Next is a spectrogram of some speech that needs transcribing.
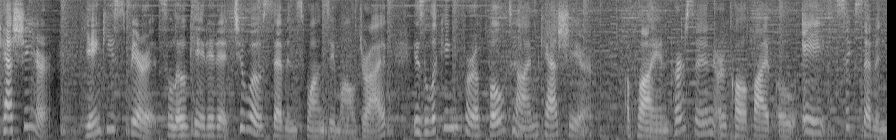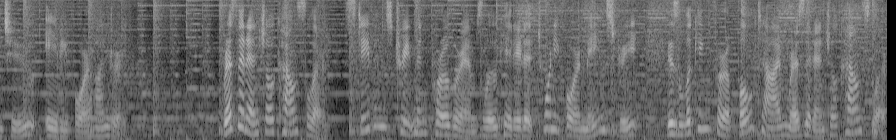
Cashier, Yankee Spirits, located at 207 Swansea Mall Drive, is looking for a full-time cashier. Apply in person or call 508 672 8400. Residential Counselor, Stevens Treatment Programs, located at 24 Main Street, is looking for a full-time residential counselor.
